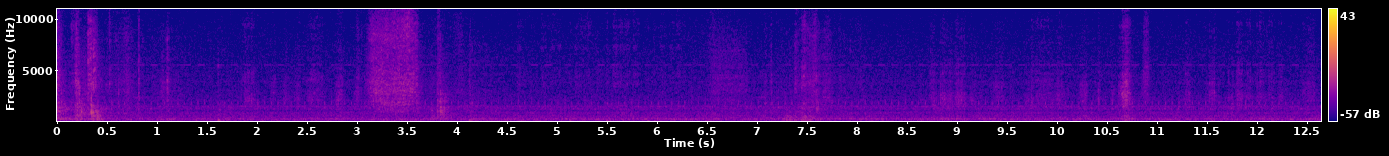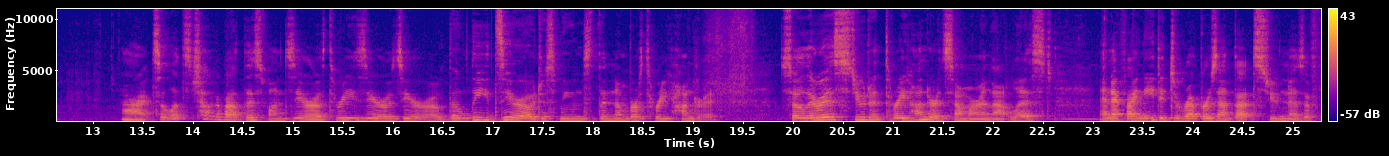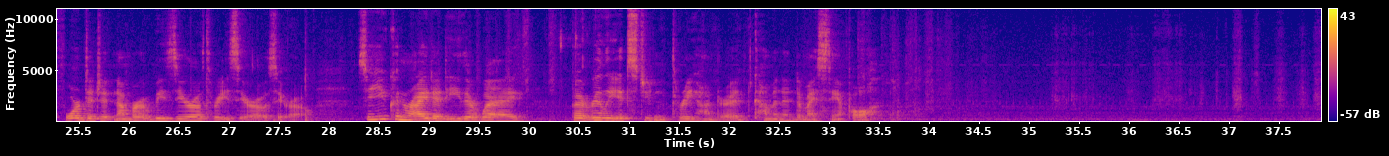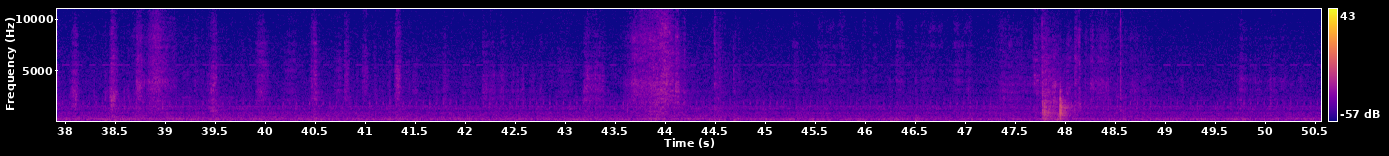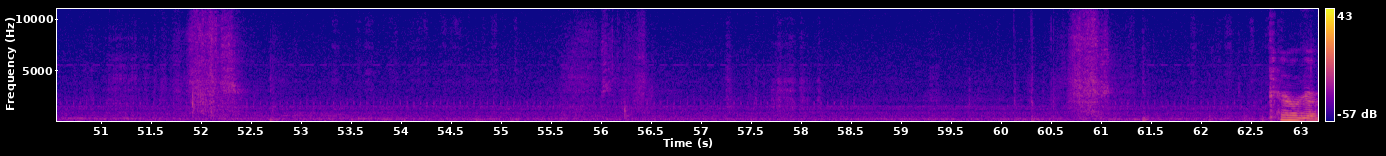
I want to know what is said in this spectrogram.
All right, so let's talk about this one, 0300. The lead zero just means the number 300. So there is student 300 somewhere in that list. And if I needed to represent that student as a four digit number, it would be 0300. So you can write it either way, but really it's student 300 coming into my sample.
